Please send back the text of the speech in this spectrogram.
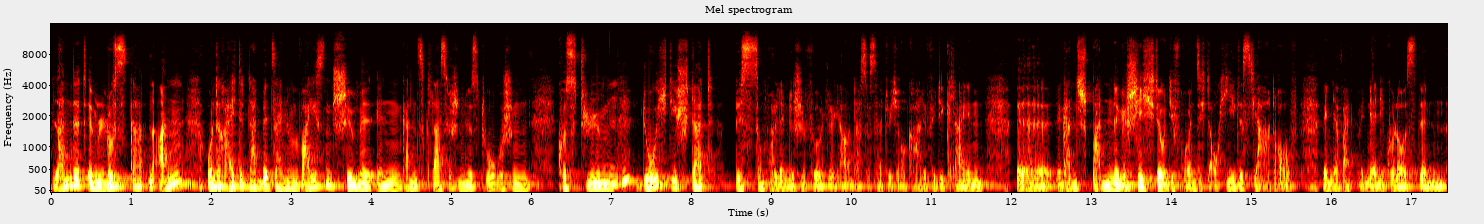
landet im Lustgarten an und reitet dann mit seinem weißen Schimmel in ganz klassischen historischen Kostüm mhm. durch die Stadt bis zum holländischen Viertel. Ja, und das ist natürlich auch gerade für die Kleinen äh, eine ganz spannende Geschichte und die freuen sich da auch jedes Jahr drauf, wenn der, wenn der Nikolaus denn äh,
